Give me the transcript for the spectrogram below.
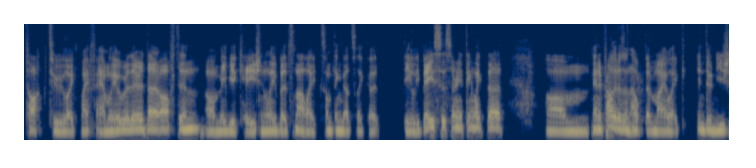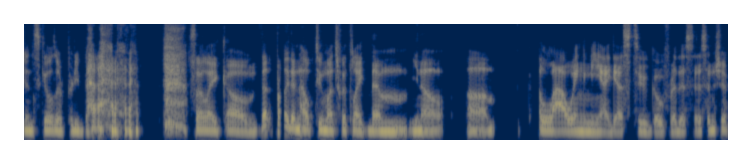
talk to like my family over there that often. Um, maybe occasionally, but it's not like something that's like a daily basis or anything like that. Um, and it probably doesn't help that my like Indonesian skills are pretty bad. so like um, that probably didn't help too much with like them, you know, um, allowing me, I guess, to go for this citizenship.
